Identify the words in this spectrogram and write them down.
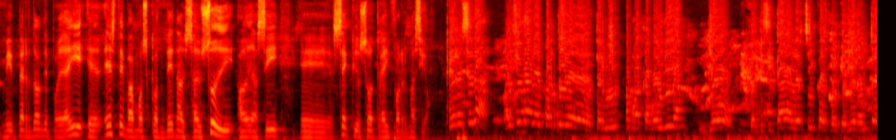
Mi perdón de por ahí, eh, este vamos con Denar Salsuri, ahora sí eh, sé que usó otra información. Pero se da. Al final el partido terminó como acabó el día. Yo felicitar a los chicos porque dieron todo.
